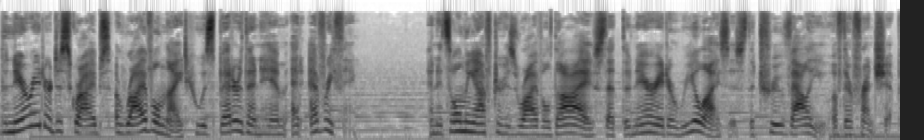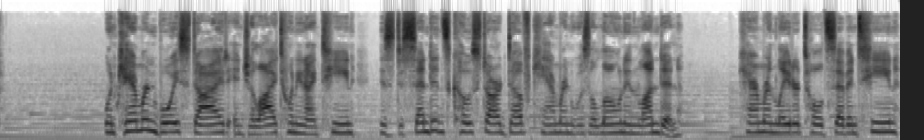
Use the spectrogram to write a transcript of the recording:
the narrator describes a rival knight who is better than him at everything. And it's only after his rival dies that the narrator realizes the true value of their friendship. When Cameron Boyce died in July 2019, his Descendants co star Dove Cameron was alone in London. Cameron later told 17,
